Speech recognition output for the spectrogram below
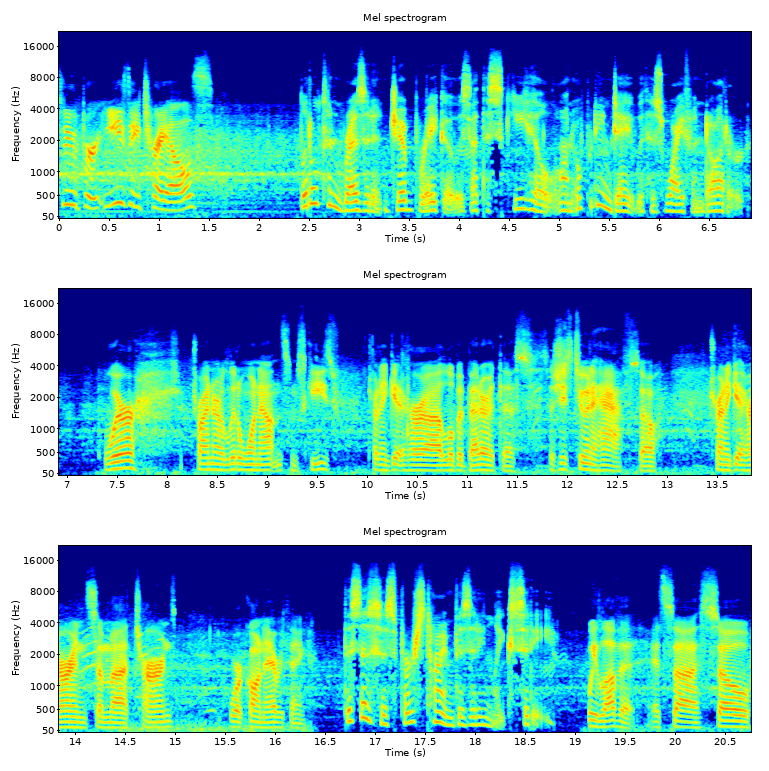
super easy trails. Littleton resident Jeb Braco is at the ski hill on opening day with his wife and daughter. We're trying our little one out in some skis trying to get her uh, a little bit better at this. So she's two and a half, so trying to get her in some uh, turns, work on everything. This is his first time visiting Lake City. We love it. It's uh, so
